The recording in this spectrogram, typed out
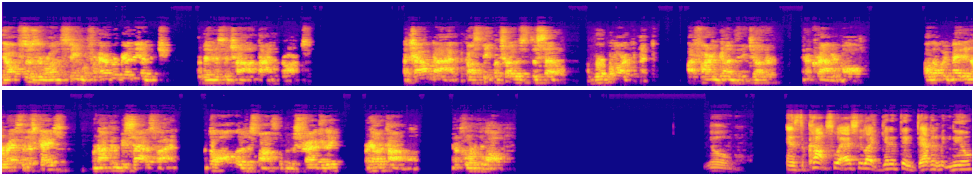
The officers that were on the scene will forever bear the image of an innocent child dying in their arms. A child died because people chose to settle a verbal argument by firing guns at each other in a crowded mall. Although we've made an arrest in this case, we're not going to be satisfied until all those responsible for this tragedy are held accountable in a court of law. Yo. It's the cops who are actually like getting things. Davon McNeal,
